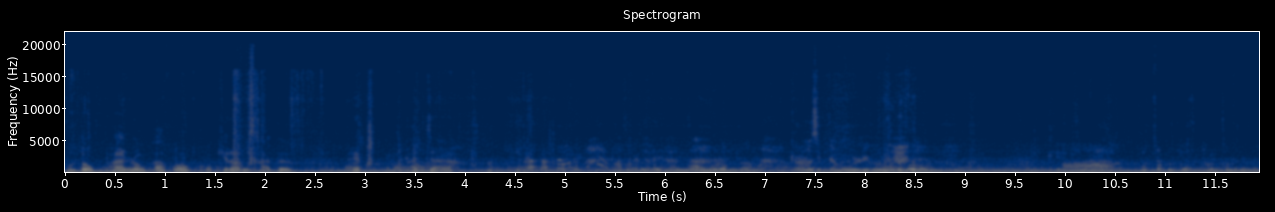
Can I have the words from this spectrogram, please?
구독 팔로우 하고 쿠키런 카드 팩 받자. 잘 모른다. 결혼식 때 어울리거든. 아, 포착국에서 당첨되는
